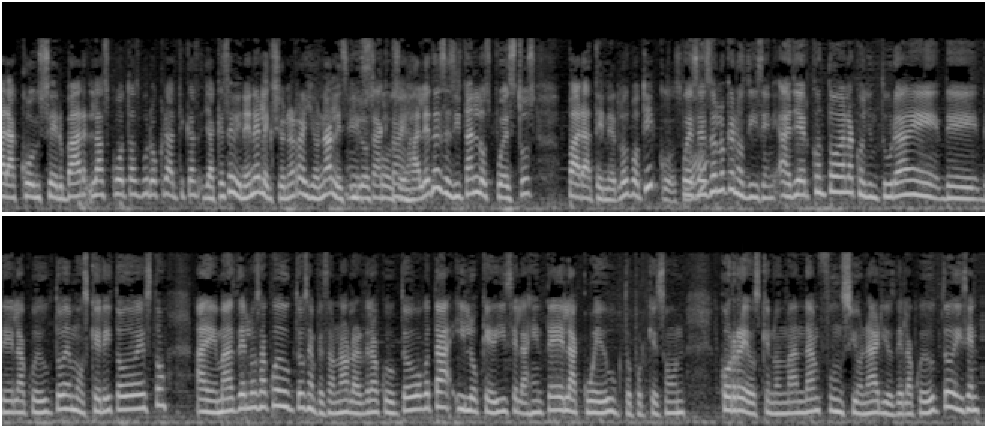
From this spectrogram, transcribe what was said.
para conservar las cuotas burocráticas, ya que se vienen elecciones regionales y los concejales necesitan los puestos para tener los boticos. Pues eso es lo que nos dicen. Ayer con toda la coyuntura de, del acueducto de Mosquera y todo esto, además de los acueductos, empezaron a hablar del acueducto de Bogotá y lo que dice la gente del acueducto, porque son correos que nos mandan funcionarios del acueducto, dicen,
